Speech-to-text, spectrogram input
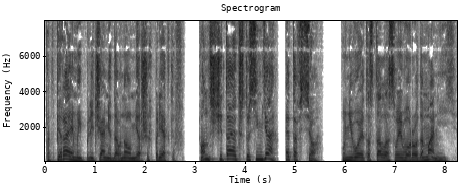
подпираемый плечами давно умерших предков. Он считает, что семья – это все. У него это стало своего рода манией.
